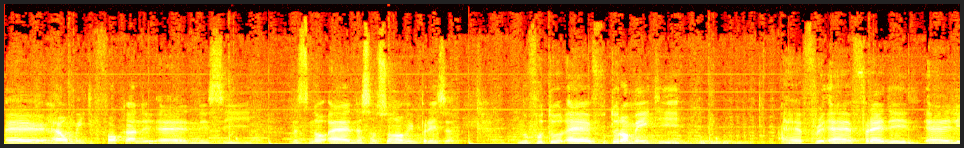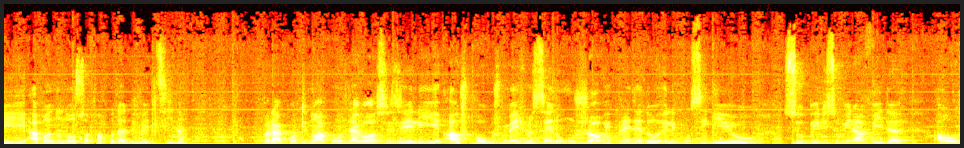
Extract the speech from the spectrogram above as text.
é, realmente focar é, nesse, nesse é, nessa sua nova empresa. No futuro, é, futuramente, é, Fred ele abandonou sua faculdade de medicina para continuar com os negócios e ele, aos poucos, mesmo sendo um jovem empreendedor, ele conseguiu subir e subir na vida ao,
